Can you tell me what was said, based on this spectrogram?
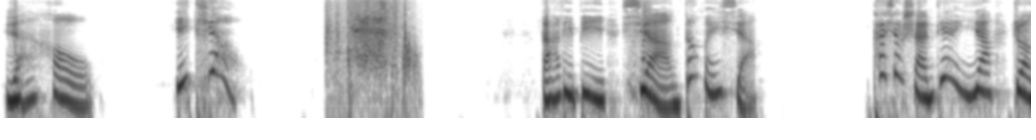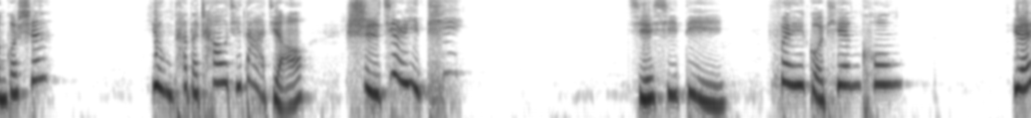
然后一跳。达利毕想都没想，他像闪电一样转过身，用他的超级大脚使劲儿一踢。”杰西蒂飞过天空，远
